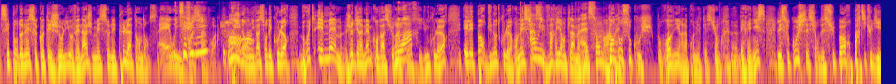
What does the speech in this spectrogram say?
C'est pour donner ce côté joli au veinage, mais ce n'est plus la tendance. Eh oui, C'est fini le savoir. Oui, non, on y va sur des couleurs brutes, et même, je dirais même qu'on va sur un Noir corps qui est d'une couleur et les portes d'une autre couleur. On est sur Ah oui. ces variantes-là maintenant. Euh, sombre, Quant ouais. aux sous-couches, pour revenir à la première question, euh, Bérénice, les sous-couches, c'est sur des supports particuliers.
